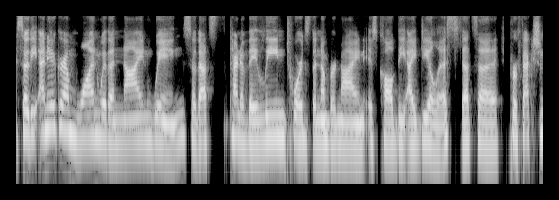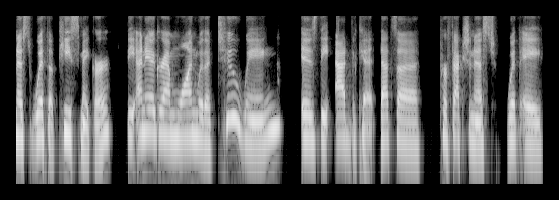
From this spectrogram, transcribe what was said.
So the Enneagram one with a nine wing, so that's kind of they lean towards the number nine, is called the idealist. That's a perfectionist with a peacemaker. The Enneagram one with a two wing is the advocate. That's a perfectionist with a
